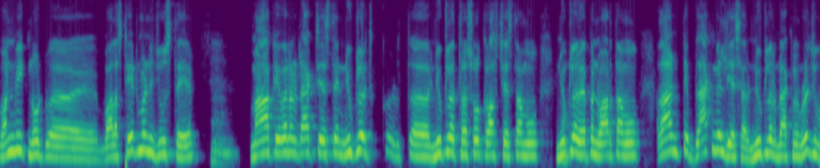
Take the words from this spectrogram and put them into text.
one week note వాళ్ళ స్టేట్మెంట్ని చూస్తే మాకు ఎవరైనా అటాక్ చేస్తే న్యూక్లియర్ న్యూక్లియర్ థ్రెషోల్డ్ క్రాస్ చేస్తాము న్యూక్లియర్ వెపన్ వాడతాము. అలాంటి బ్లాక్మెయిల్ చేశారు. న్యూక్లియర్ బ్లాక్మెయిల్ కూడా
